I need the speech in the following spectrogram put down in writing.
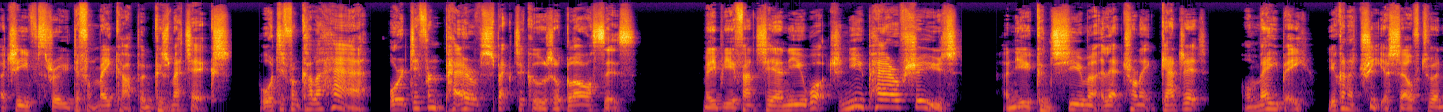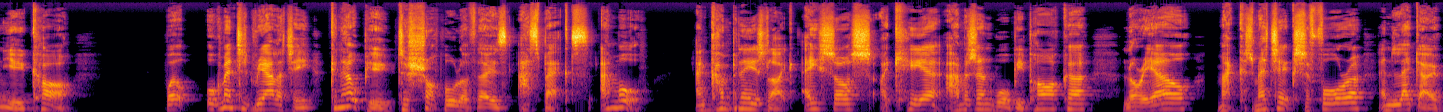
achieved through different makeup and cosmetics, or different colour hair, or a different pair of spectacles or glasses. Maybe you fancy a new watch, a new pair of shoes, a new consumer electronic gadget, or maybe you're going to treat yourself to a new car. Well, augmented reality can help you to shop all of those aspects and more. And companies like ASOS, IKEA, Amazon, Warby Parker, L'Oreal, MAC Cosmetics, Sephora, and Lego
